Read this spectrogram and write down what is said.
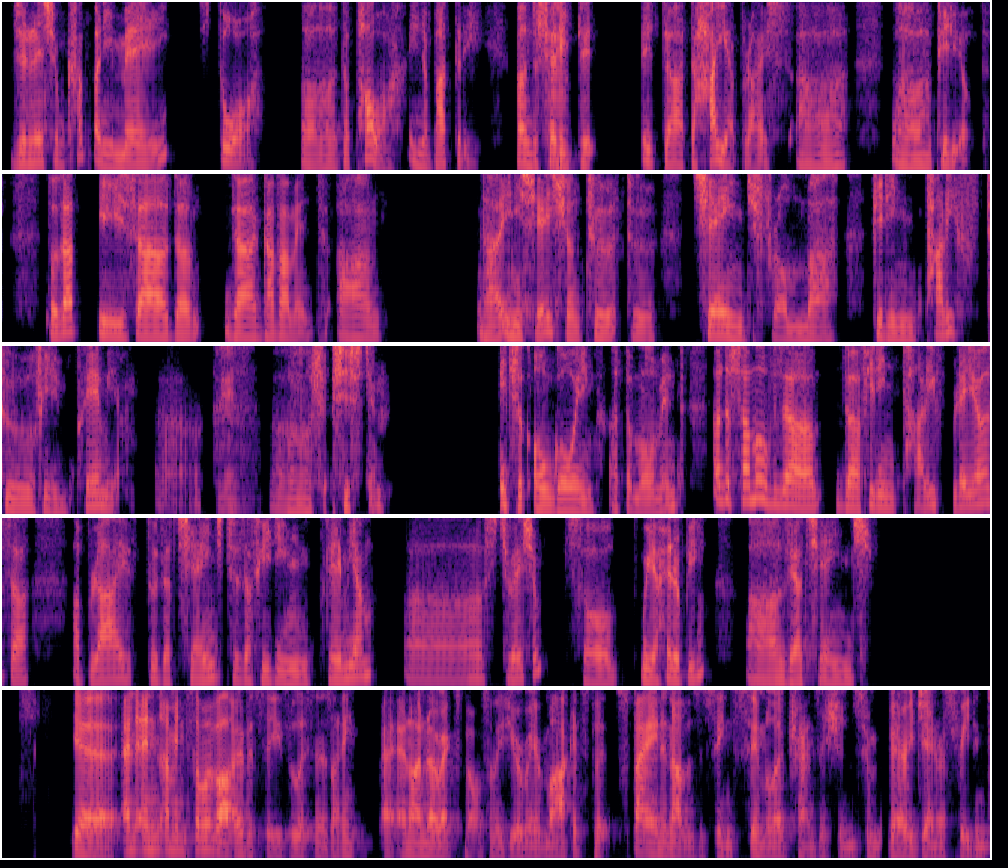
generation company may store the power in a battery and sell mm. it, it at a higher price period. So that is the the government um, the initiation to to change from uh, feed-in tariff to feed-in premium uh, mm. uh, system it's ongoing at the moment. And some of the, the feed-in tariff players uh, apply to the change to the feed-in premium uh, situation. So we are helping uh, their change. Yeah, and and I mean, some of our overseas listeners, I think, and I'm no expert on some of these European markets, but Spain and others have seen similar transitions from very generous feed-in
